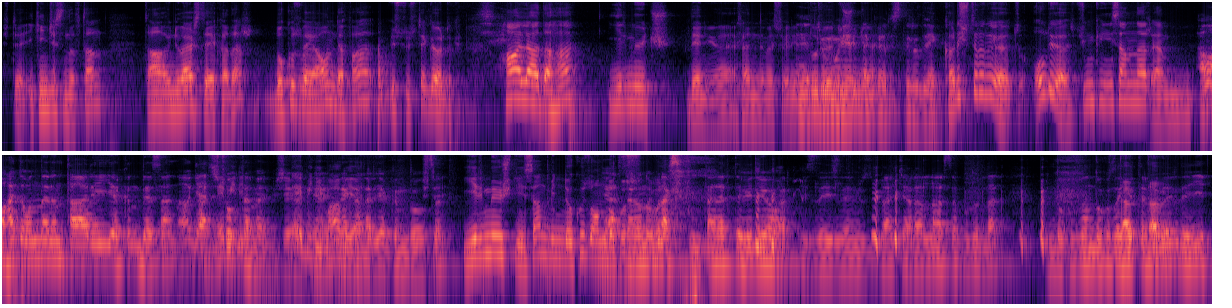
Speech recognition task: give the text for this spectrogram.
işte ikinci sınıftan daha üniversiteye kadar 9 veya 10 defa üst üste gördük. Hala daha 23 deniyor efendime söyleyeyim. Evet, duruyor, düşünüyor. karıştırılıyor. E, karıştırılıyor. Oluyor. Çünkü insanlar yani Ama hadi onların tarihi yakın desen ama gerçi çok bileyim- temel bir şey. ne bileyim yani, abi ne yani. kadar yakın da olsa. işte 23 Nisan Ya 1919. sen onu bırak. İnternette video var. İzleyicilerimiz belki ararlarsa bulurlar. 1919'a Tabii, getirmeleri de iyi.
